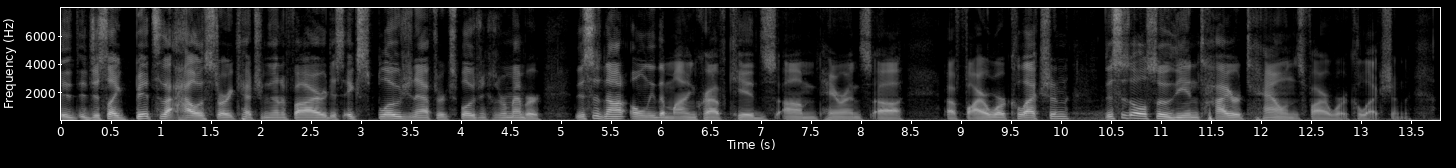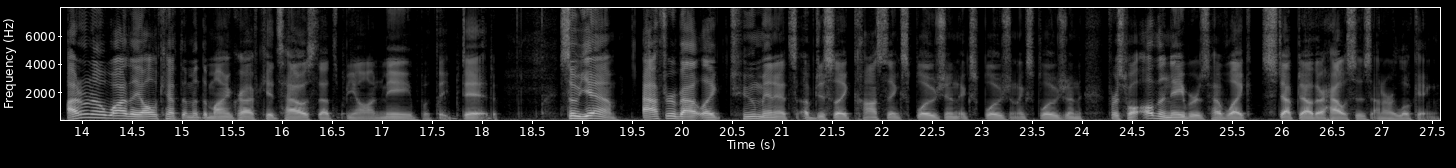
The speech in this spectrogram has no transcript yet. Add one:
it, it just like bits of the house started catching on fire, just explosion after explosion. Because remember, this is not only the Minecraft kids' um, parents' uh, uh, firework collection. This is also the entire town's firework collection. I don't know why they all kept them at the Minecraft kids' house. That's beyond me, but they did. So, yeah, after about like two minutes of just like constant explosion, explosion, explosion, first of all, all the neighbors have like stepped out of their houses and are looking.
